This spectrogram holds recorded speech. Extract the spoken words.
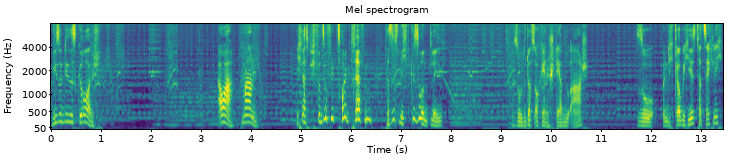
Wieso dieses Geräusch? Aua, Mann! Ich lasse mich von so viel Zeug treffen. Das ist nicht gesund, Link. So, du darfst auch gerne sterben, du Arsch. So, und ich glaube, hier ist tatsächlich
